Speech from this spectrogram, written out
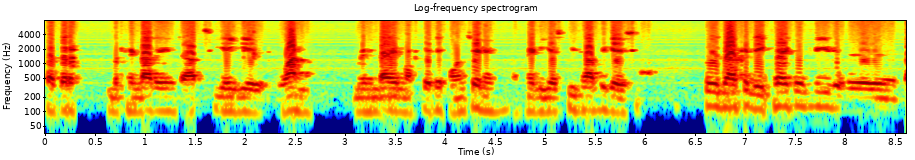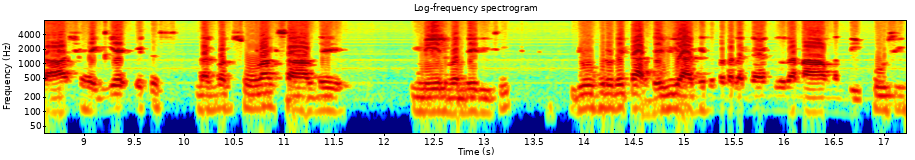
ਸਦਰ ਬਠਿੰਡਾ ਦੇ ਇੰਚਾਰਜ ਸੀਆਈਏ 1 ਬਠਿੰਡਾ ਦੇ ਮੌਕੇ ਤੇ ਪਹੁੰਚੇ ਨੇ, ਆਪਣੇ ਡੀਐਸਪੀ ਸਾਹਿਬ ਵੀ ਗਏ ਸੀ। ਉਹ ਜਾ ਕੇ ਦੇਖਿਆ ਕਿ ਜਿਹੜੀ ਲਾਸ਼ ਹੈਗੀ ਹੈ, ਇੱਕ ਲਗਭਗ 16 ਕੁ ਸਾਲ ਦੇ ਮੇਲ ਬੰਦੇ ਦੀ ਸੀ, ਜੋ ਫਿਰ ਉਹਦੇ ਘਰ ਦੇ ਵੀ ਆ ਕੇ ਤੇ ਪਤਾ ਲੱਗਾ ਕਿ ਉਹਦਾ ਨਾਮ ਦੀਪੂ ਸੀ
